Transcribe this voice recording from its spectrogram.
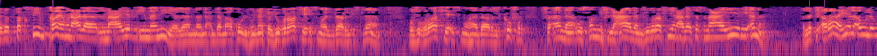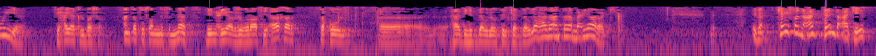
هذا التقسيم قائم على المعايير الإيمانية لأن عندما أقول هناك جغرافيا اسمها دار الإسلام وجغرافيا اسمها دار الكفر فأنا أصنف العالم جغرافيا على أساس معاييري أنا التي أراها هي الأولوية في حياة البشر. أنت تصنف الناس بمعيار جغرافي آخر تقول آه هذه الدولة وتلك الدولة هذا أنت معيارك. إذا كيف تنعكس؟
